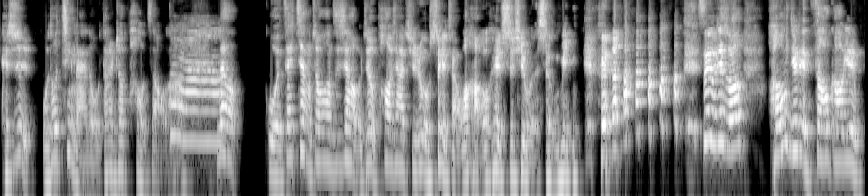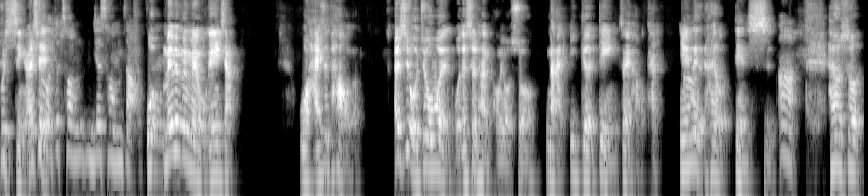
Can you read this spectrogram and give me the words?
可是我都进来了，我当然就要泡澡对了。啊，那我在这样的状况之下，我觉得我泡下去，如果睡着，我好像会失去我的生命。所以我就说，好像有点糟糕，有点不行，而且我就冲，你就冲澡，我对没没没没，我跟你讲，我还是泡了，而且我就问我的社团朋友说哪一个电影最好看，因为那个还有电视，嗯，他就说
